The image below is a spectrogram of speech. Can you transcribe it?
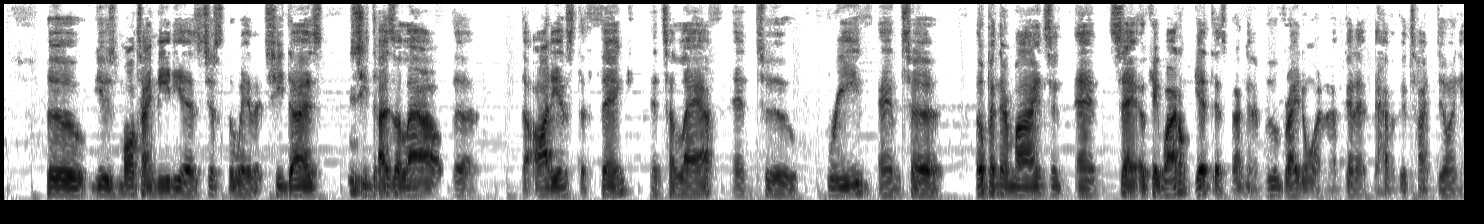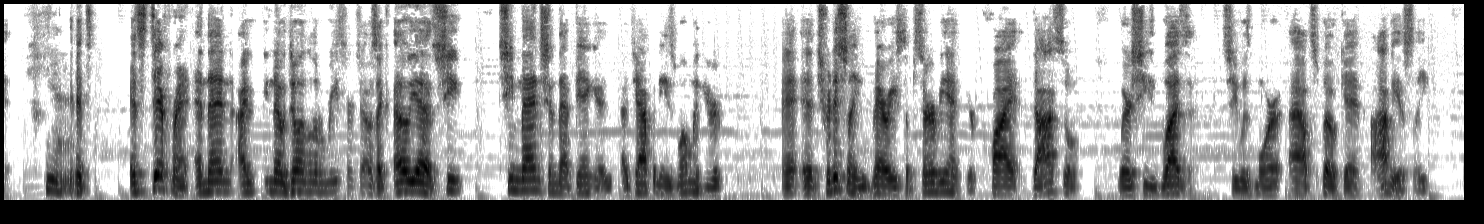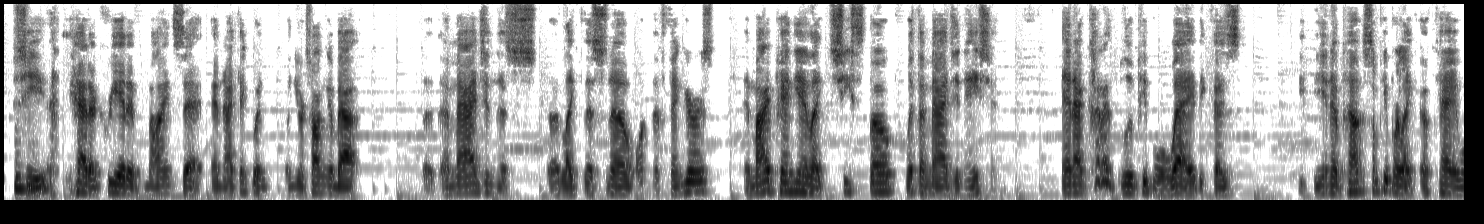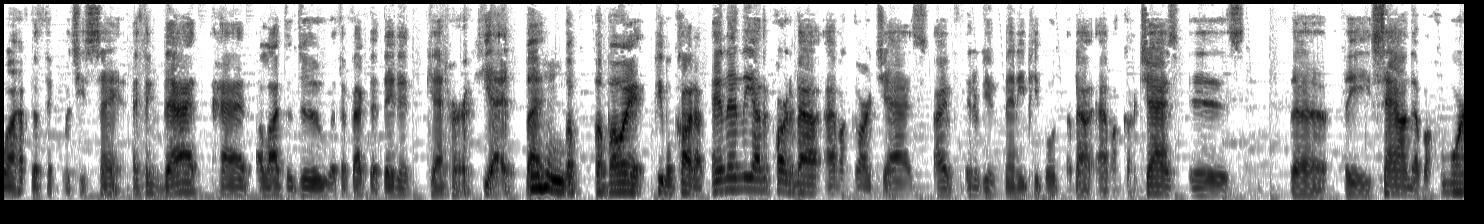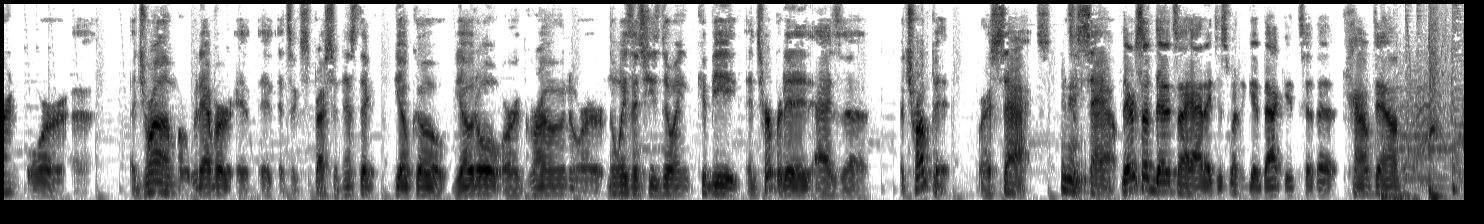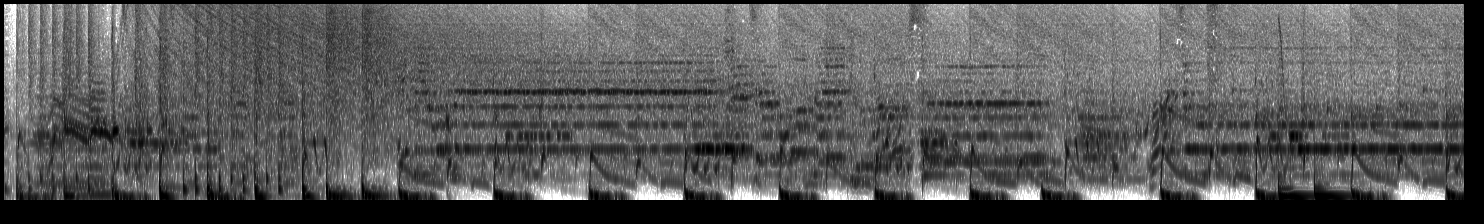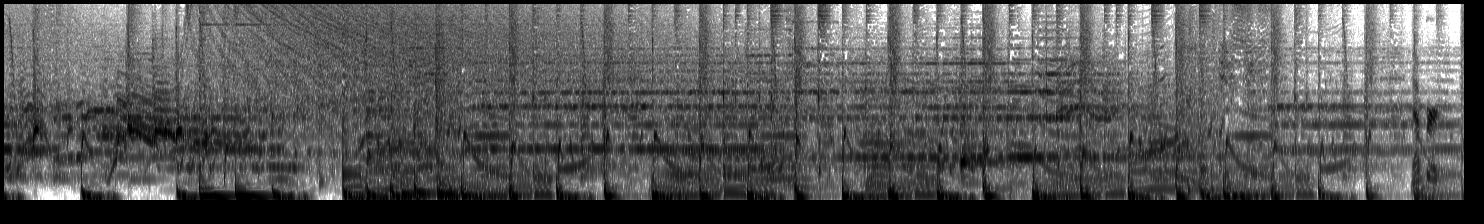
who used multimedia as just the way that she does. She does allow the the audience to think and to laugh and to breathe and to open their minds and, and say, okay, well, I don't get this, but I'm going to move right on and I'm going to have a good time doing it Yeah. it's it's different. And then I, you know, doing a little research, I was like, oh yeah, she she mentioned that being a, a Japanese woman, you're uh, uh, traditionally very subservient, you're quiet, docile, where she wasn't. She was more outspoken, obviously. She had a creative mindset. And I think when, when you're talking about uh, imagine this, uh, like the snow on the fingers, in my opinion, like she spoke with imagination. And I kind of blew people away because, you know, some people are like, okay, well, I have to think what she's saying. I think that had a lot to do with the fact that they didn't get her yet. But, Mhm. but, but boy, people caught up. And then the other part about avant garde jazz, I've interviewed many people about avant garde jazz, is the the sound of a horn or a, a drum or whatever. It, it- it's expressionistic. Yoko yodel or a groan or noise that she's doing could be interpreted as a, a trumpet or a sax. It's a sound. There are some notes I had. I just want to get back into the countdown.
